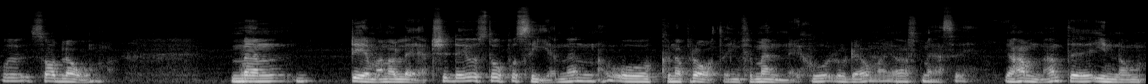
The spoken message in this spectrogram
Och, och sadla om. Men det man har lärt sig det är att stå på scenen och kunna prata inför människor. Och det har man ju haft med sig jag hamnade inte inom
